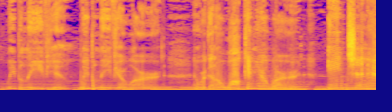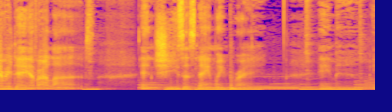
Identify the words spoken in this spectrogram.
We believe you. We believe your word. And we're going to walk in your word each and every day of our lives. In Jesus' name we pray. Amen.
